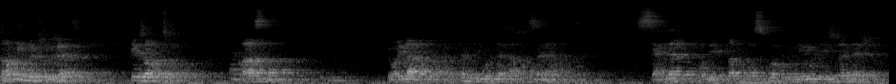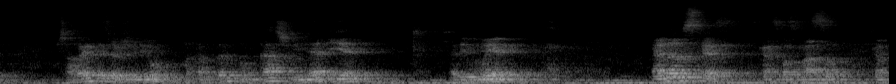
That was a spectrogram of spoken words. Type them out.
جربت المنتوجات فين جربتهم راسنا هو الا عرفت قدام لمده 10 سنوات استعملت البرودوي طاب أسبوع تقول لي ولدي شنو داش شهرين 23 يوم تقدم ما بقاش نهائيا هذه المهم أنا الستريس كان سباس معصب كان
